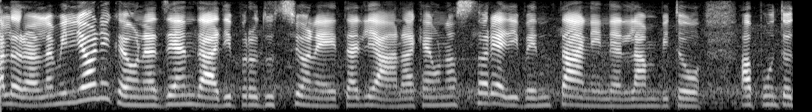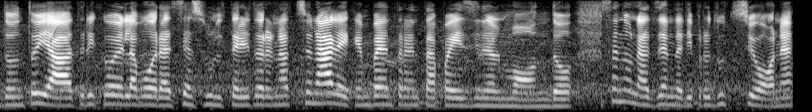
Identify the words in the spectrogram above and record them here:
Allora, la Miglionico è un'azienda di produzione italiana che ha una storia di vent'anni nell'ambito appunto odontoiatrico e lavora sia sul territorio nazionale che in ben 30 paesi nel mondo. Essendo un'azienda di produzione,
